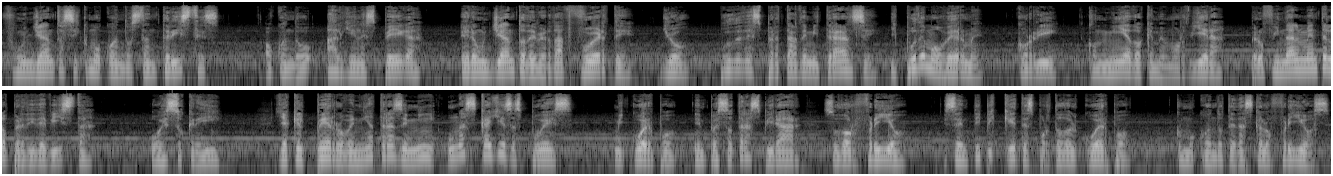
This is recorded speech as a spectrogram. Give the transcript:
Fue un llanto así como cuando están tristes o cuando alguien les pega. Era un llanto de verdad fuerte. Yo pude despertar de mi trance y pude moverme. Corrí, con miedo a que me mordiera, pero finalmente lo perdí de vista. O eso creí, ya que el perro venía atrás de mí unas calles después. Mi cuerpo empezó a transpirar, sudor frío, sentí piquetes por todo el cuerpo, como cuando te das calofríos.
